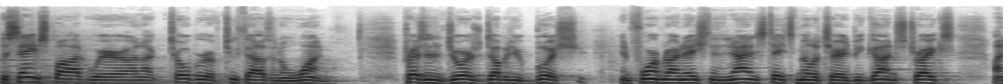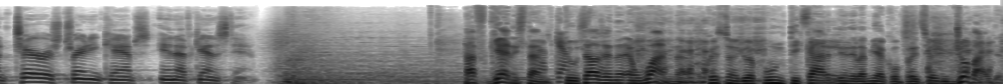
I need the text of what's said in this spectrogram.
The same spot where on October of 2001, President George W. Bush informed our nation that the United States military had begun strikes on terrorist training camps in Afghanistan. Afghanistan, Afghanistan. 2001, questi sono i due punti Sì. cardini della mia comprensione di Joe Biden.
